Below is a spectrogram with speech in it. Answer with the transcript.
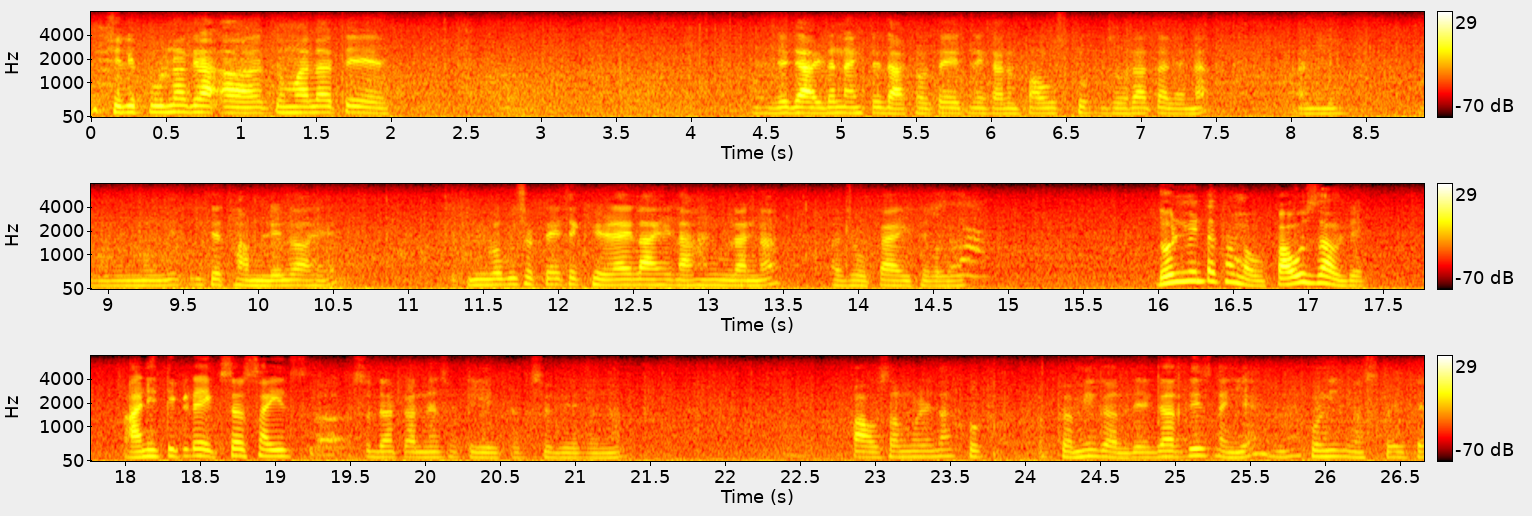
ॲक्च्युली पूर्ण ग्रा तुम्हाला ते जे गार्डन आहे ते दाखवता येत नाही कारण पाऊस खूप जोरात आला ना. आणि मग मी इथे थांबलेलो आहे. तुम्ही बघू शकता इथे खेळायला आहे लहान मुलांना. झोका आहे इथे बघा. दोन मिनटं थांबावं. पाऊस जाऊ दे. आणि तिकडे एक्सरसाइज सुद्धा करण्यासाठी येतात सगळेजण. पावसामुळे ना खूप कमी गर्दी गर्दीच नाही आहे कोणी म्हणजे कोणीच नसतं इथे.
